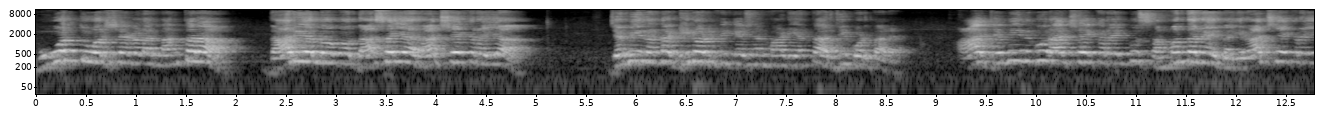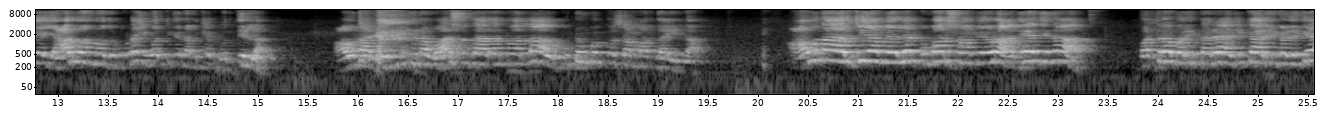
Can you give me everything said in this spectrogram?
ಮೂವತ್ತು ವರ್ಷಗಳ ನಂತರ ದಾರಿಯಲ್ಲೋಗೋ ದಾಸಯ್ಯ, ರಾಜಶೇಖರಯ್ಯ ಜಮೀನನ್ನ ಡಿನೋಟಿಫಿಕೇಶನ್ ಮಾಡಿ ಅಂತ ಅರ್ಜಿ ಕೊಡ್ತಾರೆ. ಆ ಜಮೀನಿಗೂ ರಾಜಶೇಖರಯ್ಯಗೂ ಸಂಬಂಧನೇ ಇಲ್ಲ. ಈ ರಾಜಶೇಖರಯ್ಯ ಯಾರು ಅನ್ನೋದು ಕೂಡ ಇವತ್ತಿಗೆ ನಮಗೆ ಗೊತ್ತಿಲ್ಲ. ಅವನ ಜಮೀನಿನ ವಾರಸುದಾರನೂ ಅಲ್ಲ, ಅವ್ರ ಕುಟುಂಬಕ್ಕೂ ಸಂಬಂಧ ಇಲ್ಲ. ಅವನ ಅರ್ಜಿಯ ಮೇಲೆ ಕುಮಾರಸ್ವಾಮಿ ಅವರು ಅದೇ ದಿನ ಪತ್ರ ಬರೀತಾರೆ ಅಧಿಕಾರಿಗಳಿಗೆ,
